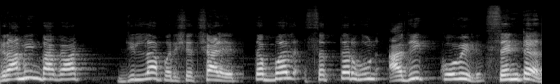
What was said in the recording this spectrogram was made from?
ग्रामीण भागात जिल्हा परिषद शाळेत तब्बल सत्तरहून अधिक कोविड सेंटर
